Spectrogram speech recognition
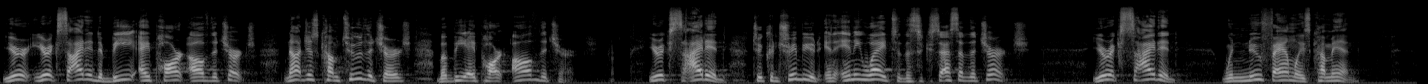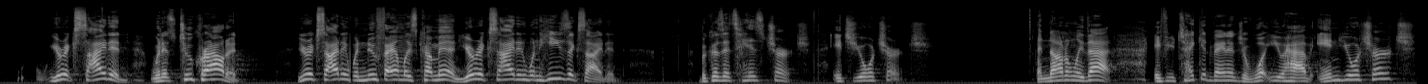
You're, you're excited to be a part of the church. Not just come to the church, but be a part of the church. You're excited to contribute in any way to the success of the church. You're excited when new families come in. You're excited when it's too crowded. You're excited when new families come in. You're excited when he's excited because it's his church, it's your church. And not only that, if you take advantage of what you have in your church,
